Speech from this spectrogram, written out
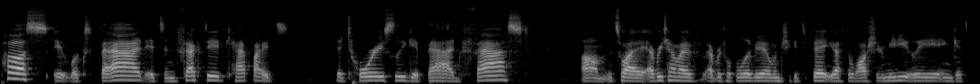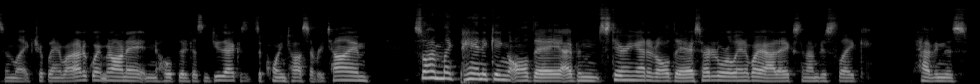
pus. It looks bad. It's infected. Cat bites notoriously get bad fast. Um, that's why every time I've ever told Olivia when she gets bit, you have to wash it immediately and get some like triple antibiotic ointment on it and hope that it doesn't do that because it's a coin toss every time. So I'm like panicking all day. I've been staring at it all day. I started oral antibiotics and I'm just like having this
